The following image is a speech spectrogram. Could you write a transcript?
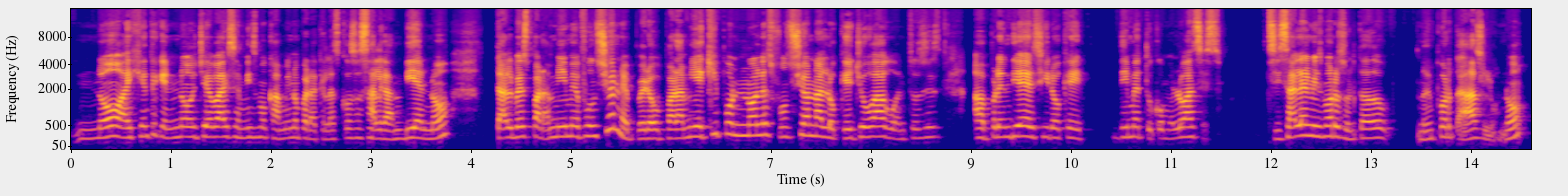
No, hay gente que no lleva ese mismo camino para que las cosas salgan bien, ¿no? Tal vez para mí me funcione, pero para mi equipo no les funciona lo que yo hago. Entonces aprendí a decir, ok, dime tú cómo lo haces. Si sale el mismo resultado, no importa, hazlo, ¿no?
